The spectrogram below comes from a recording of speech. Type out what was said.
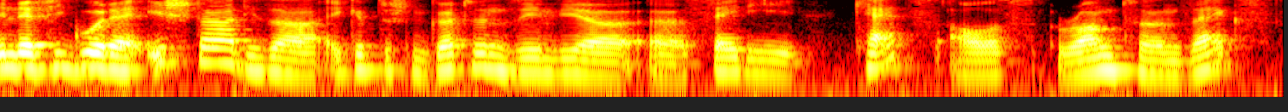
In der Figur der Ishtar, dieser ägyptischen Göttin, sehen wir äh, Sadie Katz aus Wrong Turn 6.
